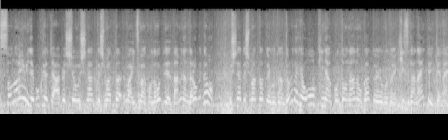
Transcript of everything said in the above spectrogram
その意味で僕たちは安倍首相を失ってしまった、まあ、いつまでこんなことじゃダメなんだろうけども失ってしまったということがどれだけ大きなことなのかということに気づかないといけない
